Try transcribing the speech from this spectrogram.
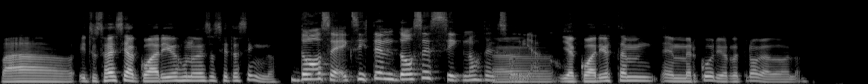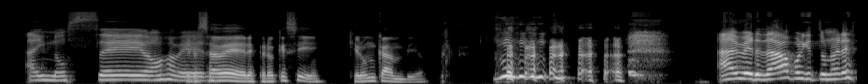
Wow. ¿Y tú sabes si Acuario es uno de esos siete signos? 12. Existen 12 signos del Ah, zodiaco. y Acuario está en, en Mercurio retrógrado, ¿no? Ay, no sé, vamos a Quiero ver. saber, espero que sí. Quiero un cambio. Ay, ¿verdad? Porque tú no eres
